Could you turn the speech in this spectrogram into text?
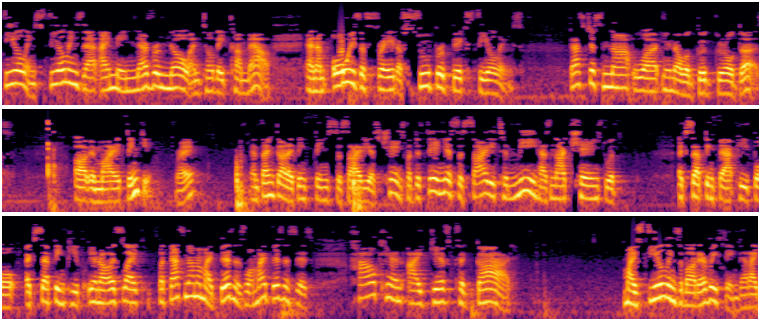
feelings, feelings that I may never know until they come out. And I'm always afraid of super big feelings. That's just not what, you know, a good girl does uh, in my thinking, right? And thank God, I think things society has changed. But the thing is, society to me has not changed with accepting fat people, accepting people. You know, it's like, but that's none of my business. Well, my business is how can I give to God my feelings about everything that I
